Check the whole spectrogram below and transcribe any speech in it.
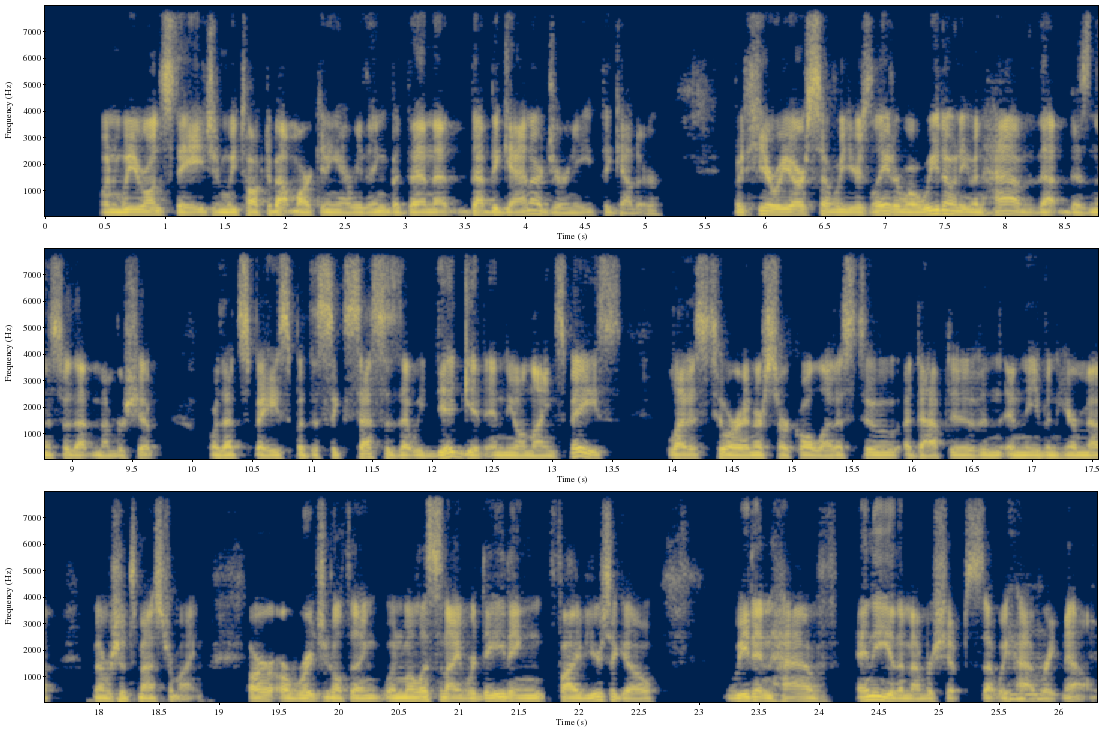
when we were on stage and we talked about marketing everything. But then that, that began our journey together. But here we are several years later where we don't even have that business or that membership or that space. But the successes that we did get in the online space led us to our inner circle, led us to adaptive and, and even here MEP memberships mastermind. Our original thing when Melissa and I were dating five years ago, we didn't have any of the memberships that we have mm-hmm. right now.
